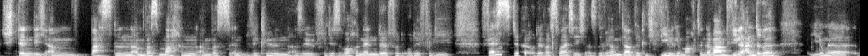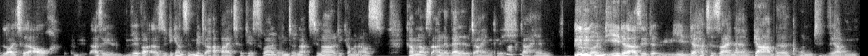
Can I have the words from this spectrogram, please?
ständig am Basteln, am was machen, am was entwickeln, also für das Wochenende für, oder für die Feste mhm. oder was weiß ich. Also wir haben da wirklich viel gemacht. Und da waren viele andere junge Leute auch also, wir, also die ganzen Mitarbeiter, das war mhm. international, die kamen aus, kamen aus aller Welt eigentlich okay. dahin. Und jeder, also jeder hatte seine Gabe und wir haben,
